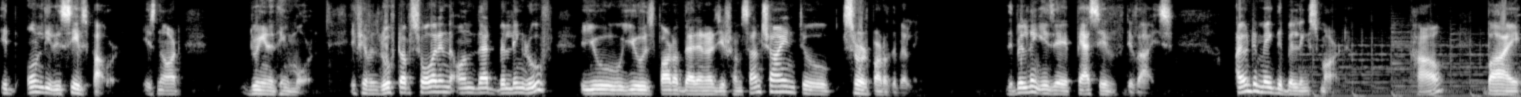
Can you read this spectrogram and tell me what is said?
It only receives power. It's not doing anything more. If you have a rooftop solar in the, on that building roof, you use part of that energy from sunshine to serve part of the building. The building is a passive device. I want to make the building smart. How? By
